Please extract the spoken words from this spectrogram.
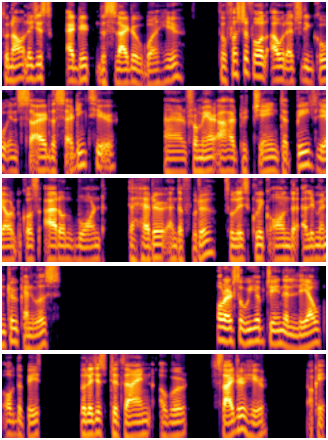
so now let's just edit the slider 1 here. So first of all, I would actually go inside the settings here. And from here, I have to change the page layout because I don't want the header and the footer. So let's click on the Elementor canvas. Alright, so we have changed the layout of the page. So let's just design our slider here. Okay,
